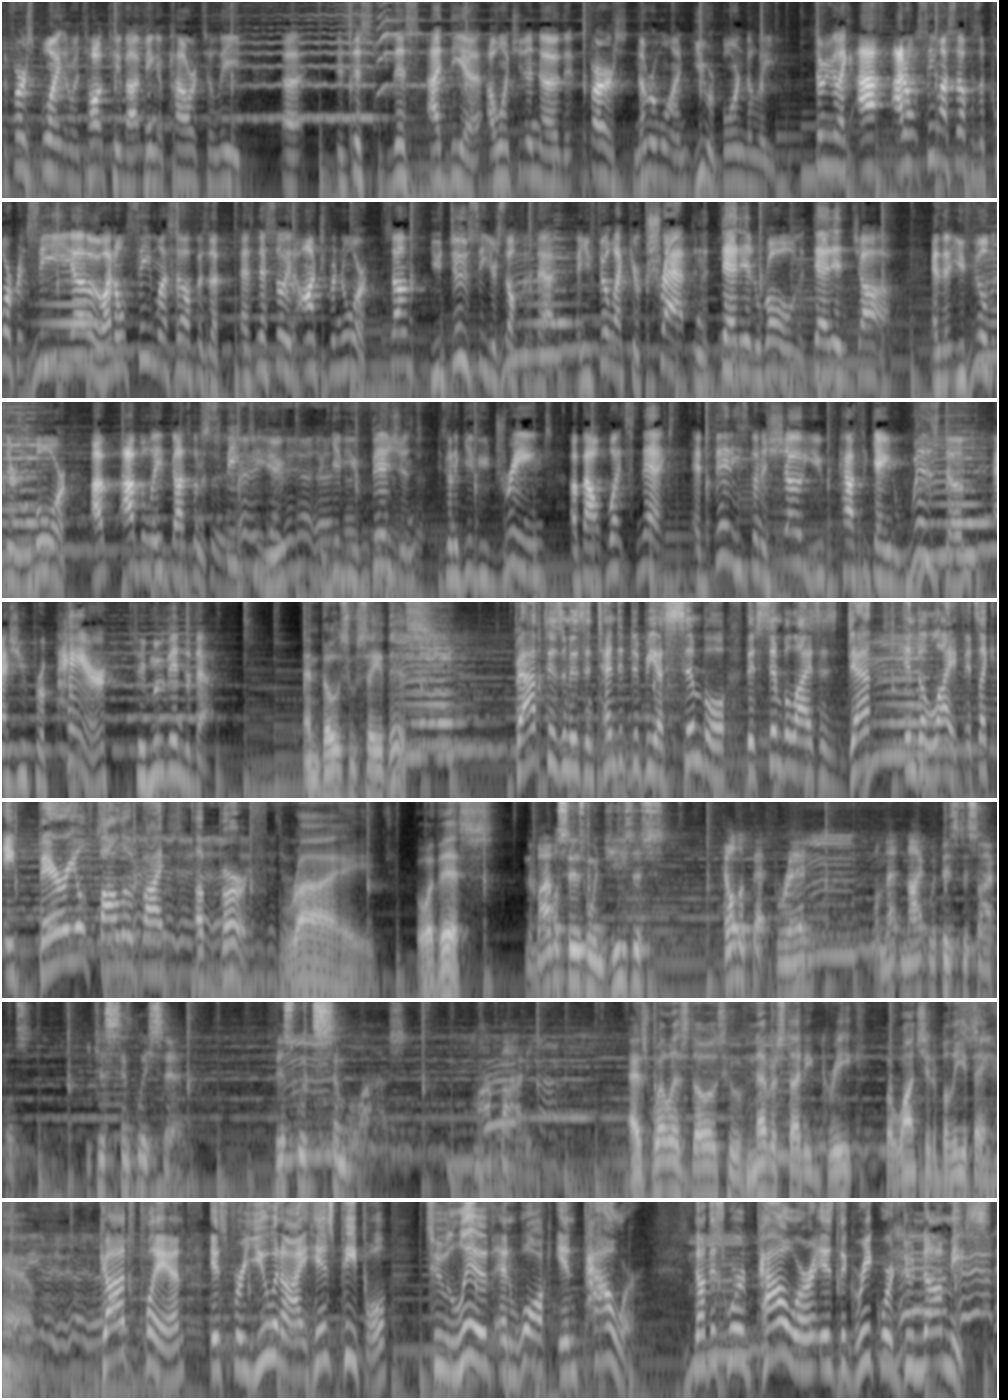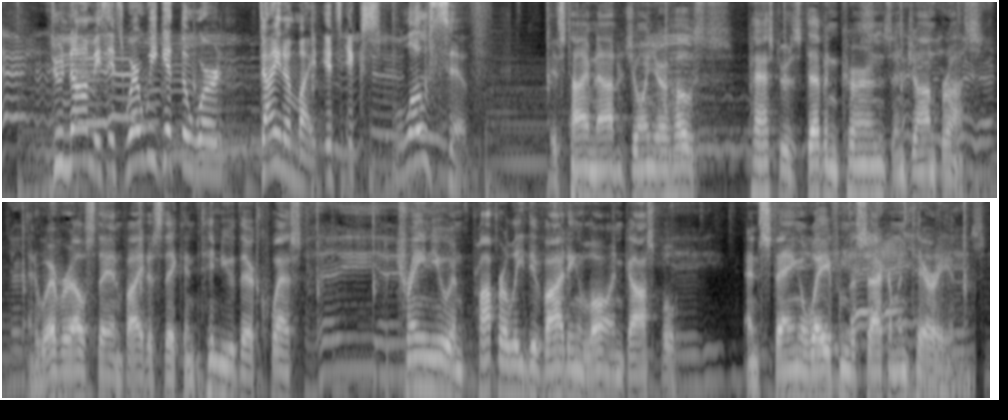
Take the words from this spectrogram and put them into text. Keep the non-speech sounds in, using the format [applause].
The first point that I would talk to you about being empowered to lead uh, is this this idea. I want you to know that first, number one, you were born to lead. So you're like, I, I don't see myself as a corporate CEO. I don't see myself as a as necessarily an entrepreneur. Some you do see yourself as that, and you feel like you're trapped in a dead end role, in a dead end job, and that you feel that there's more. I, I believe God's going to speak to you and give you visions. He's going to give you dreams about what's next, and then He's going to show you how to gain wisdom as you prepare to move into that. And those who say this. Baptism is intended to be a symbol that symbolizes death into life. It's like a burial followed by a birth. Right. Or this. The Bible says when Jesus held up that bread on that night with his disciples, he just simply said, This would symbolize my body. As well as those who've never studied Greek but want you to believe they have. God's plan is for you and I, his people, to live and walk in power. Now, this word power is the Greek word dunamis. Dunamis, it's where we get the word dynamite, it's explosive. It's time now to join your hosts, Pastors Devin Kerns and John Bruss, and whoever else they invite as they continue their quest to train you in properly dividing law and gospel and staying away from the sacramentarians.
